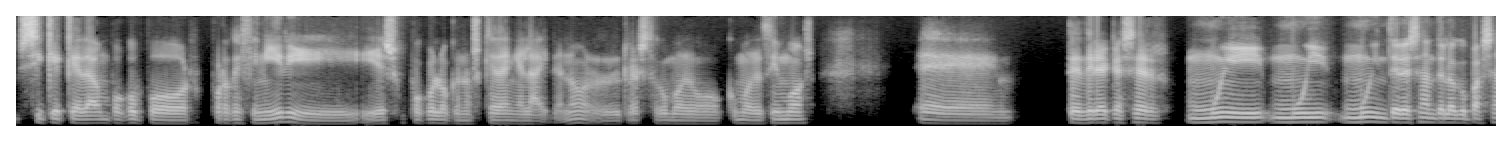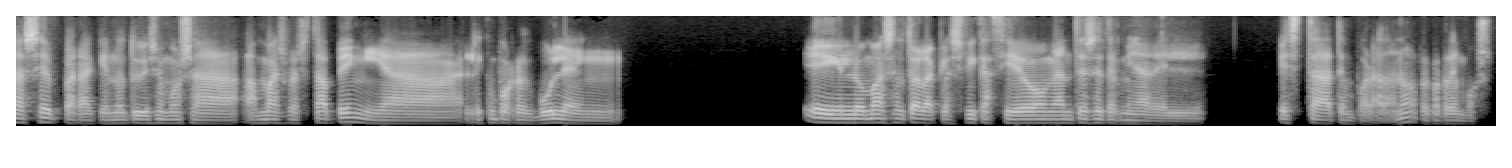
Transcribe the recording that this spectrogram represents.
sí que queda un poco por, por definir y, y es un poco lo que nos queda en el aire, ¿no? El resto, como, como decimos, tendría que ser muy, muy, muy interesante lo que pasase para que no tuviésemos a, a Max Verstappen y al equipo Red Bull en, en lo más alto de la clasificación antes de terminar el, esta temporada, ¿no? Recordemos,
